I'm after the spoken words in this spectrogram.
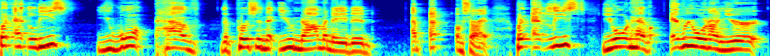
but at least you won't have the person that you nominated. I'm oh, sorry, but at least you won't have everyone on your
